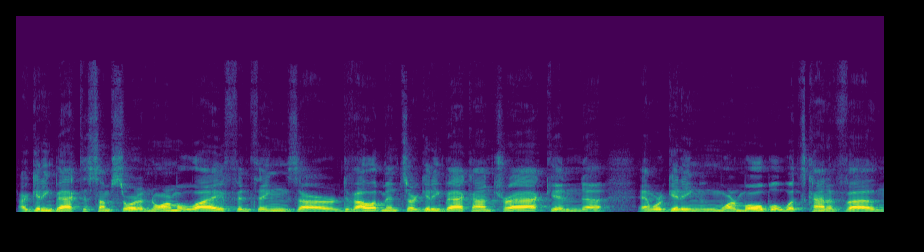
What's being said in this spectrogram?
are getting back to some sort of normal life and things are developments are getting back on track and uh, and we're getting more mobile? What's kind of uh,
